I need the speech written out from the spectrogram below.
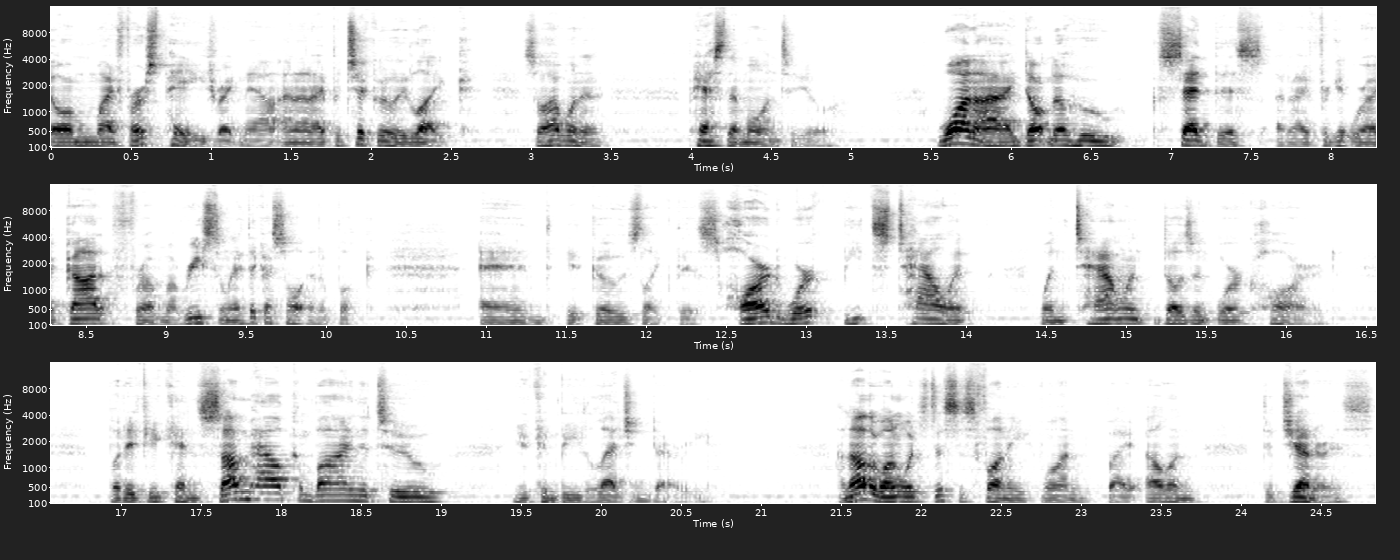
on my first page right now and I particularly like. So I want to pass them on to you. One, I don't know who said this and I forget where I got it from uh, recently. I think I saw it in a book and it goes like this Hard work beats talent when talent doesn't work hard. But if you can somehow combine the two, you can be legendary. Another one, which this is funny one by Ellen DeGeneres.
